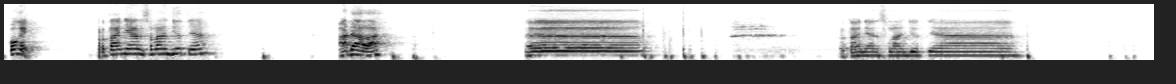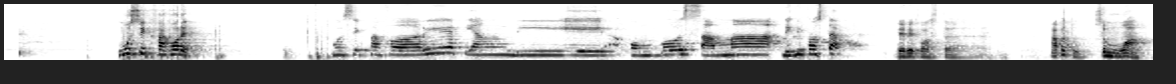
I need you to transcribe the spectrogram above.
Oke, pertanyaan selanjutnya adalah eh, pertanyaan selanjutnya musik favorit. Musik favorit yang dikompos sama David Foster. David Foster. Apa tuh? Semua.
